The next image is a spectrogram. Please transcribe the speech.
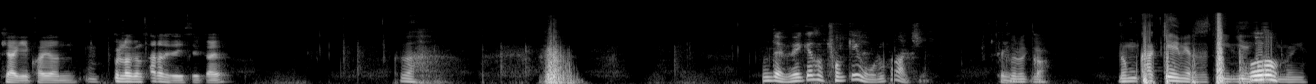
피하기 과연 음. 블럭은 사라져 있을까요? 으아, 근데 왜 계속 총 게임 오류가 나지? 그러니까. 그러게. 너무 갓게임이라서 튕기는 어. 게 분명해.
